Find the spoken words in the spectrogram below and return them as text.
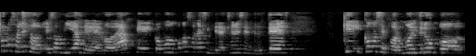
¿cómo son esos, esos días de rodaje? ¿Cómo, ¿Cómo son las interacciones entre ustedes? ¿Qué, ¿Cómo se formó el grupo?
